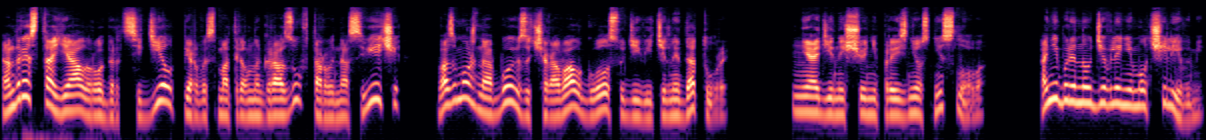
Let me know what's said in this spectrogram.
Андре стоял, Роберт сидел, первый смотрел на грозу, второй на свечи, Возможно, обоих зачаровал голос удивительной датуры. Ни один еще не произнес ни слова. Они были на удивление молчаливыми,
